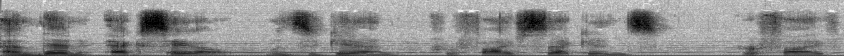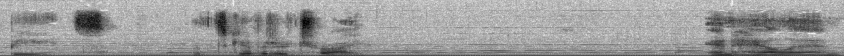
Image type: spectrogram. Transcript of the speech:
and then exhale once again for five seconds or five beats. Let's give it a try. Inhale in.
